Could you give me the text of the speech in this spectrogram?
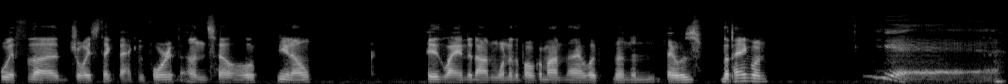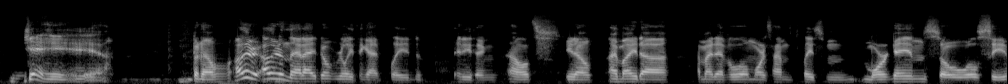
with the joystick back and forth until you know it landed on one of the Pokemon, and I looked, and then it was the Penguin. Yeah. Yeah. But no, other other than that, I don't really think I've played anything else. You know, I might uh I might have a little more time to play some more games, so we'll see.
